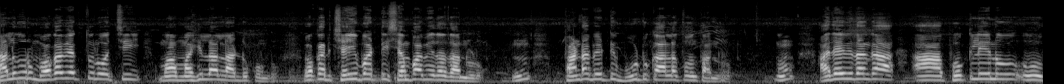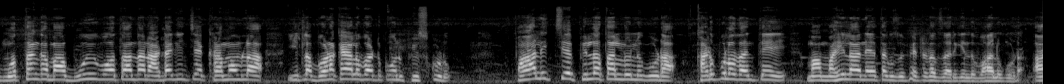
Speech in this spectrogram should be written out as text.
నలుగురు మగ వ్యక్తులు వచ్చి మా మహిళలను అడ్డుకుండు ఒకరు చేయి బట్టి చెంప మీద తన్నుడు. పండబెట్టి బూటు కాళ్ళతో తన్నుడు. అదేవిధంగా ఆ పొక్లీను మొత్తంగా మా భూమి పోతుందని అడ్డగించే క్రమంలో ఇట్లా బొనకాయలు పట్టుకొని పిసుకుడు. పాలిచ్చే పిల్ల తల్లులు కూడా కడుపులో దంతే మా మహిళా నేతకు చూపెట్టడం జరిగింది వాళ్ళు కూడా. ఆ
